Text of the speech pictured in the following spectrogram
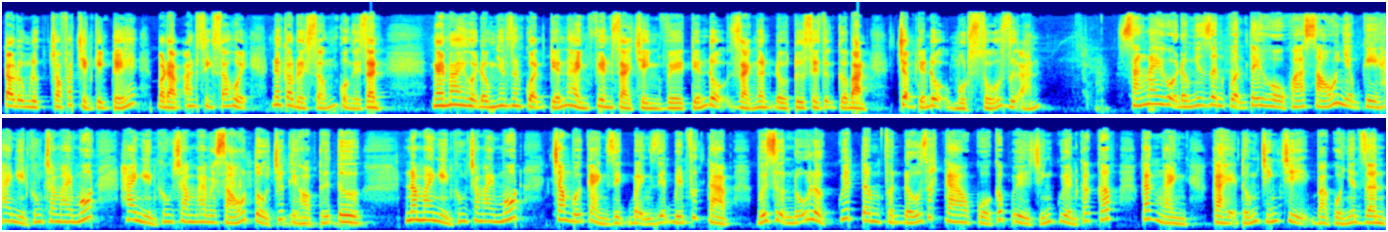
tạo động lực cho phát triển kinh tế, bảo đảm an sinh xã hội, nâng cao đời sống của người dân. Ngày mai, Hội đồng Nhân dân quận tiến hành phiên giải trình về tiến độ giải ngân đầu tư xây dựng cơ bản, chậm tiến độ một số dự án. Sáng nay, Hội đồng Nhân dân quận Tây Hồ khóa 6, nhiệm kỳ 2021-2026 tổ chức kỳ họp thứ tư. Năm 2021, trong bối cảnh dịch bệnh diễn biến phức tạp, với sự nỗ lực quyết tâm phấn đấu rất cao của cấp ủy chính quyền các cấp, các ngành, cả hệ thống chính trị và của nhân dân,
